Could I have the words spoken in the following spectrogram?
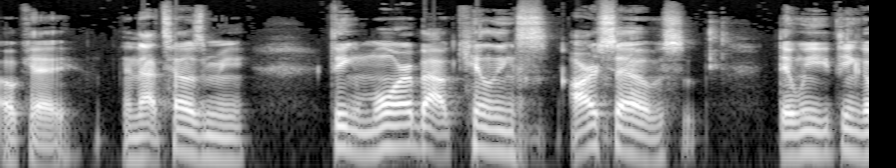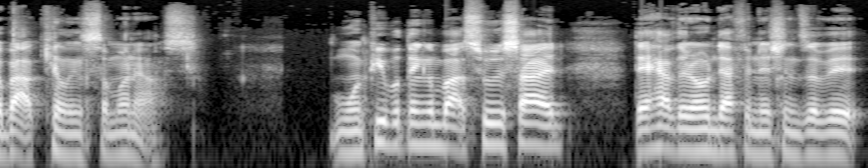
Okay. And that tells me think more about killing ourselves than we think about killing someone else. When people think about suicide, they have their own definitions of it.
